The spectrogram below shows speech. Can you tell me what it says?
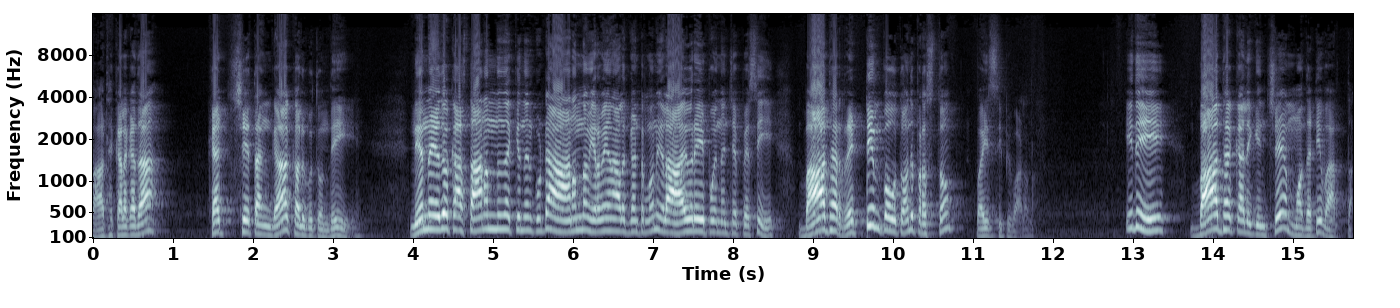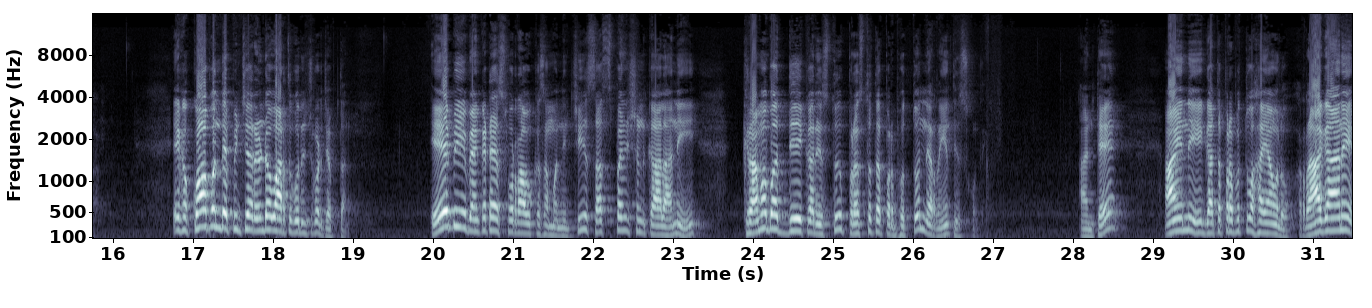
బాధ కలగదా? ఖచ్చితంగా కలుగుతుంది. నిన్న ఏదో కాస్త ఆనందం దక్కిందనుకుంటే ఆ ఆనందం ఇరవై నాలుగు గంటల్లోనే ఇలా ఆవిరైపోయిందని చెప్పేసి బాధ రెట్టింపు అవుతోంది ప్రస్తుతం వైసీపీ వాళ్ళలో. ఇది బాధ కలిగించే మొదటి వార్త. ఇక కోపం తెప్పించే రెండో వార్త గురించి కూడా చెప్తాను. ఏబి వెంకటేశ్వరరావుకు సంబంధించి సస్పెన్షన్ కాలాన్ని క్రమబద్ధీకరిస్తూ ప్రస్తుత ప్రభుత్వం నిర్ణయం తీసుకుంది. అంటే ఆయన్ని గత ప్రభుత్వ హయాంలో రాగానే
